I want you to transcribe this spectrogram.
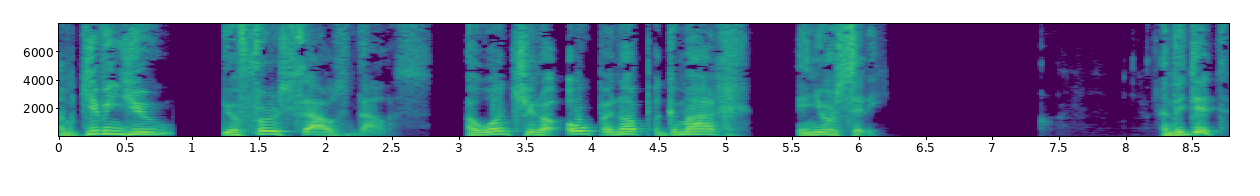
I'm giving you your first thousand dollars. I want you to open up a gemach in your city. And they did.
